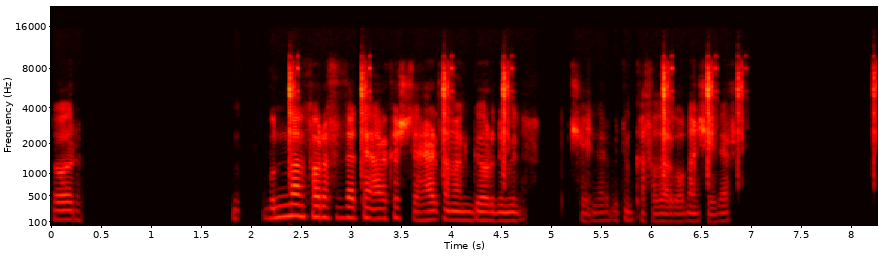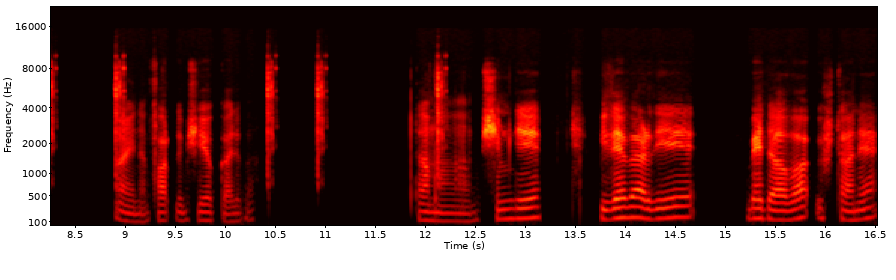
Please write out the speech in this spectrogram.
Doğru. Bundan sonrası zaten arkadaşlar her zaman gördüğümüz şeyler. Bütün kasalarda olan şeyler. Aynen farklı bir şey yok galiba. Tamam. Şimdi bize verdiği bedava 3 tane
